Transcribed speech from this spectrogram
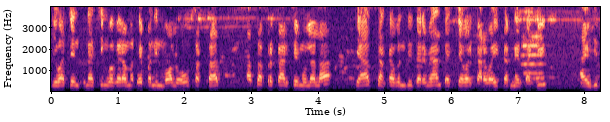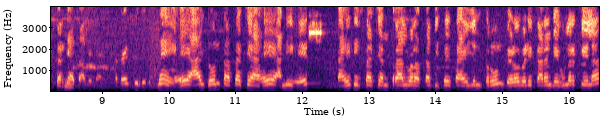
किंवा चेन स्नॅचिंग वगैरेमध्ये पण इन्व्हॉल्व होऊ शकतात अशा प्रकारचे मुलाला या नाकाबंदी दरम्यान त्यांच्यावर कारवाई करण्यासाठी आयोजित करण्यात आलेलं आहे. नाही हे आज दोन तासाचे आहे आणि हे काही दिवसाच्या अंतरालवर असा विशेष आयोजन करून वेळोवेळी कारण रेग्युलर केलं.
